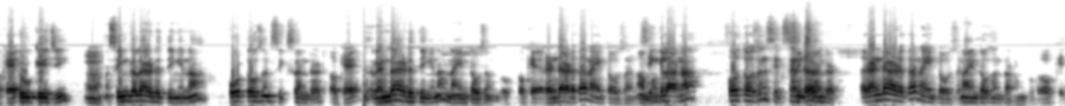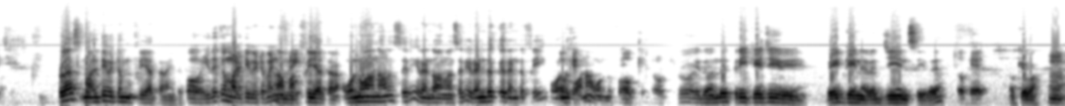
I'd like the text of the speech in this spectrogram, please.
ஓகே டூ கேஜி. சிங்கிளா எடுத்தீங்கன்னா four thousand six hundred okay ரெண்டா எடுத்தீங்கன்னா நைன் தௌசண்ட் ப்ரோ ஓகே ரெண்டா எடுத்தா நைன் தௌசண்ட். சிங்கிளானா four thousand six hundred hundred ரெண்டா எடுத்தா நைன் தௌசண்ட் நைன் தௌசண்ட் தரேன் ப்ரோ ஓகே பிளஸ் மல்டிவிட்டம் ஃப்ரீயா தரேன் இது. ஓ இதுக்கு மல்டிவிட்டமின் ஆமா ஃப்ரீயா தரேன். ஒன்னு வாங்கினாலும் சரி ரெண்டு வாங்கினாலும் சரி ரெண்டுக்கு ரெண்டு ஃப்ரீ ஒன்னு Okay. போனா ஒன்னு ஓகே ஓகே ப்ரோ இது வந்து three KG weight gainer GNC இது. ஓகே ஓகேவா ம்.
